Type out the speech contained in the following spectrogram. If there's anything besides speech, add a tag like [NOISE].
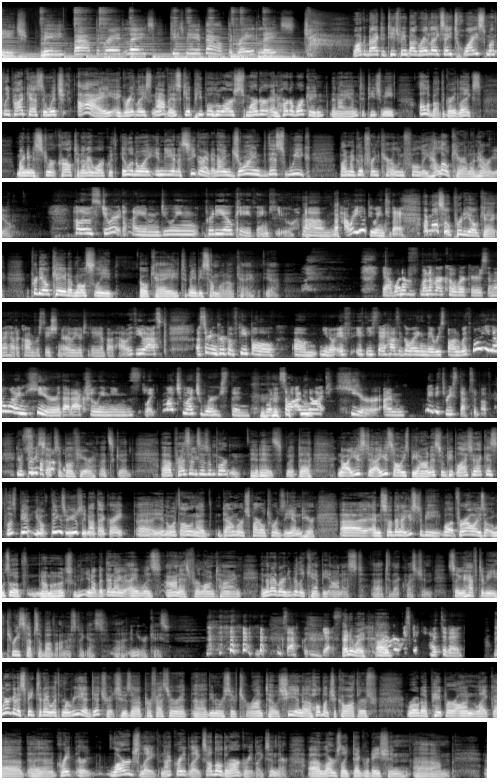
Teach me about the Great Lakes. Teach me about the Great Lakes. Cha. Welcome back to Teach Me About Great Lakes, a twice monthly podcast in which I, a Great Lakes novice, get people who are smarter and harder working than I am to teach me all about the Great Lakes. My name is Stuart Carlton, and I work with Illinois Indiana Sea Grant, and I'm joined this week by my good friend Carolyn Foley. Hello, Carolyn. How are you? Hello, Stuart. I am doing pretty okay, thank you. Um, [LAUGHS] how are you doing today? I'm also pretty okay. Pretty okay to mostly okay to maybe somewhat okay. Yeah. Yeah, one of one of our coworkers and I had a conversation earlier today about how if you ask a certain group of people, um, you know, if if you say how's it going and they respond with, well, you know, I'm here, that actually means like much much worse than what it's. so [LAUGHS] I'm not here. I'm maybe three steps above. That. You're three so. steps above here. That's good. Uh, presence is important. It is, but uh, no, I used to. I used to always be honest when people ask me that because let's be, you know, things are usually not that great. Uh, you know, it's all in a downward spiral towards the end here, uh, and so then I used to be well for always. Oh, what's up? Not much. You know, but then I, I, was honest for a long time, and then I learned you really can't be honest uh, to that question. So you have to be three steps above honest, I guess, uh, in your case. [LAUGHS] exactly. Yes. Anyway, uh, we speaking with today? We're going to speak today with Maria Dittrich, who's a professor at uh, the University of Toronto. She and a whole bunch of co-authors wrote a paper on like uh, uh, great or large lake, not Great Lakes, although there are Great Lakes in there. Uh, large lake degradation um,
